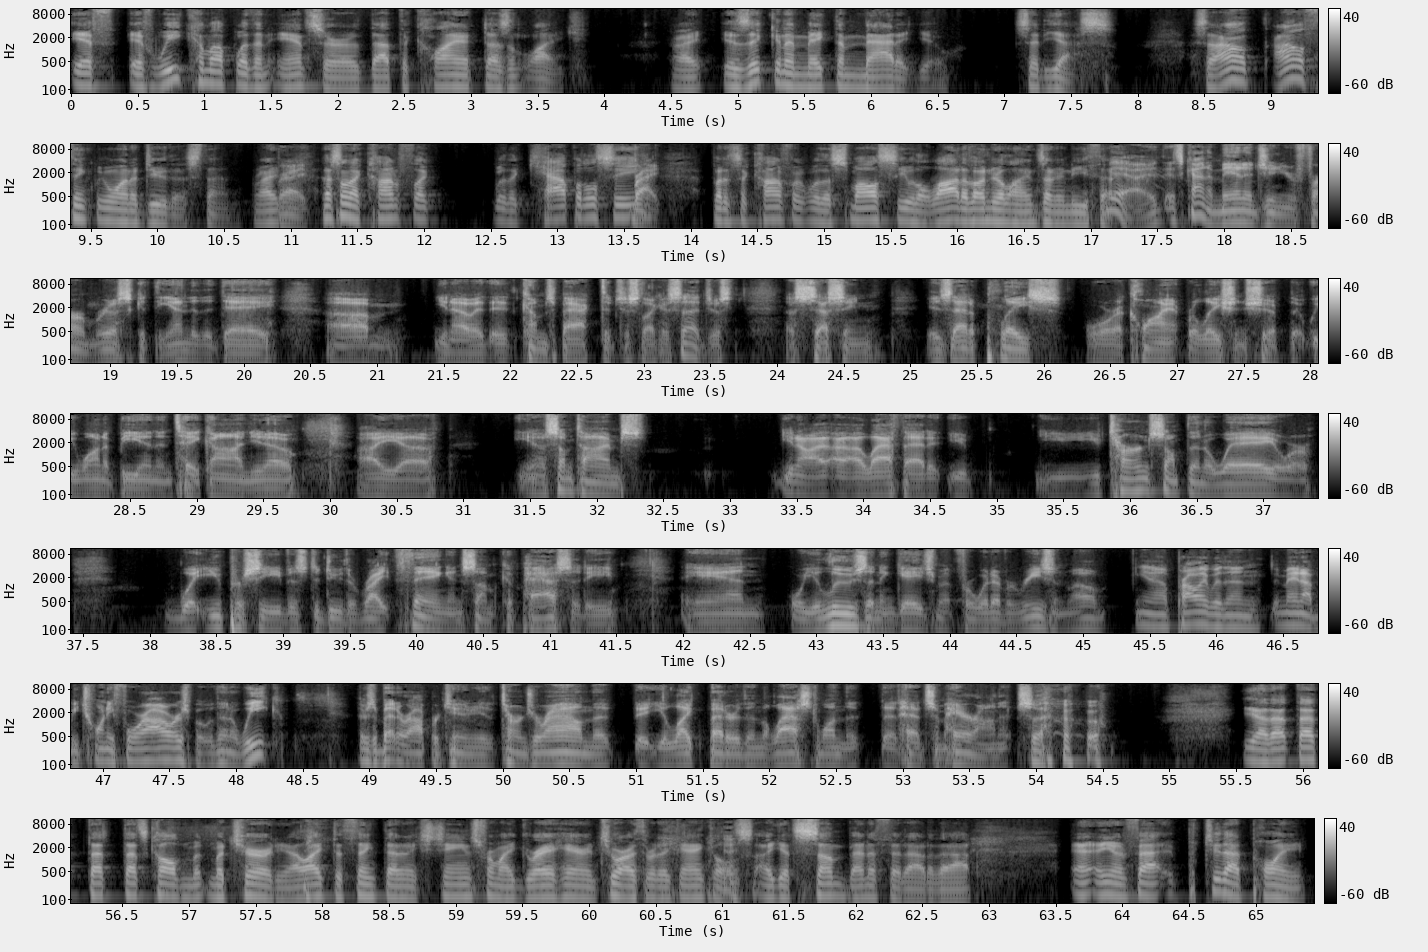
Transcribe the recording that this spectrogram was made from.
If, if we come up with an answer that the client doesn't like, right, is it going to make them mad at you? I said, yes. I said, I don't, I don't think we want to do this then, right? Right. That's not a conflict with a capital C. Right. But it's a conflict with a small c with a lot of underlines underneath it. Yeah. It's kind of managing your firm risk at the end of the day. Um, you know, it, it comes back to just like I said, just assessing is that a place or a client relationship that we want to be in and take on? You know, I, uh, you know, sometimes, you know, I, I laugh at it. You, you, you turn something away or what you perceive is to do the right thing in some capacity and or you lose an engagement for whatever reason. Well you know probably within it may not be 24 hours but within a week there's a better opportunity that turns around that, that you like better than the last one that, that had some hair on it. So yeah that that that that's called maturity. I like to think that in exchange for my gray hair and two arthritic ankles i get some benefit out of that. And, and you know in fact to that point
